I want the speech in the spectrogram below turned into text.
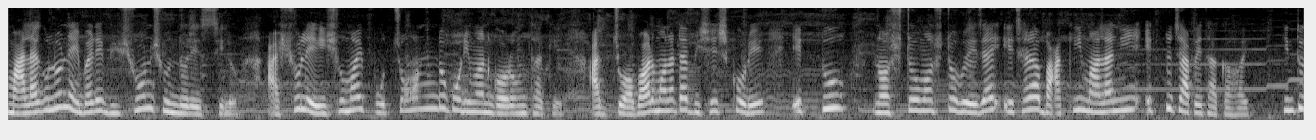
মালাগুলো না এবারে ভীষণ সুন্দর এসেছিল। আসলে এই সময় প্রচণ্ড পরিমাণ গরম থাকে। আর জবার মালাটা বিশেষ করে একটু নষ্ট মষ্ট হয়ে যায়, এছাড়া বাকি মালা নিয়ে একটু চাপে থাকা হয়। কিন্তু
